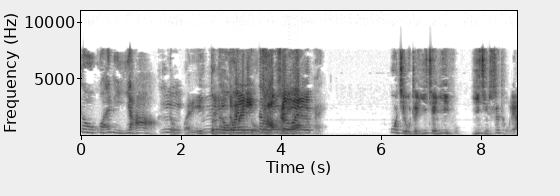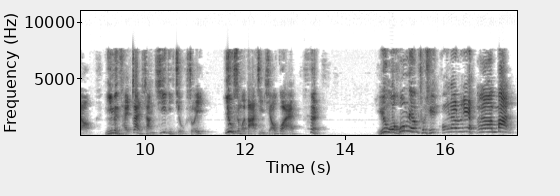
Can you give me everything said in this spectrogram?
都怪你呀！都怪你，都怪你！都怪你？我就这一件衣服已经湿透了，你们才沾上几滴酒水，有什么大惊小怪？哼！与我轰了出去！轰了出去！呃，慢，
